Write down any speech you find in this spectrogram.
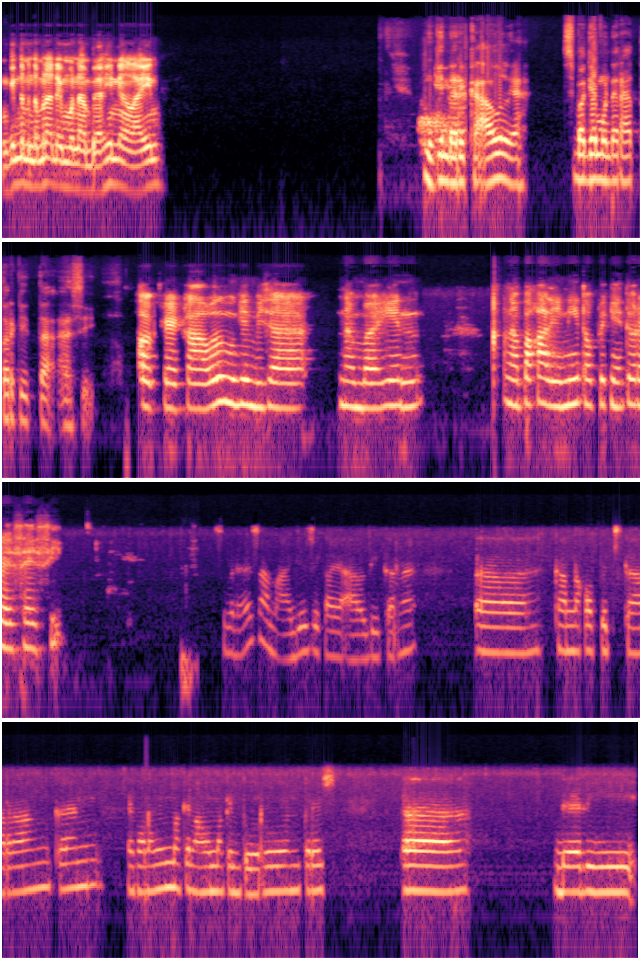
mungkin teman-teman ada yang mau nambahin yang lain Mungkin dari Kaul ya. Sebagai moderator kita asik. Oke, Kaul mungkin bisa nambahin kenapa kali ini topiknya itu resesi. Sebenarnya sama aja sih kayak Aldi karena eh, karena COVID sekarang kan ekonomi makin lama makin turun terus eh, dari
